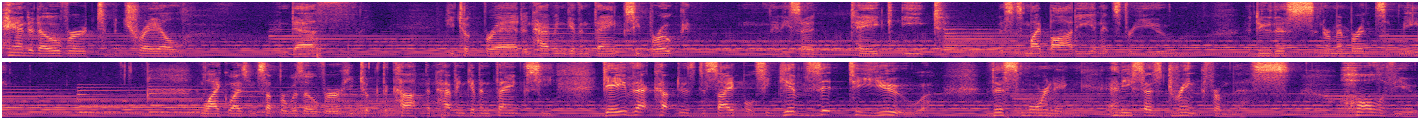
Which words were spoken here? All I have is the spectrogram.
handed over to betrayal and death, he took bread and having given thanks, he broke it and he said, Take, eat. This is my body and it's for you. Do this in remembrance of me. Likewise, when supper was over, he took the cup and having given thanks, he gave that cup to his disciples. He gives it to you this morning and he says, Drink from this, all of you.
